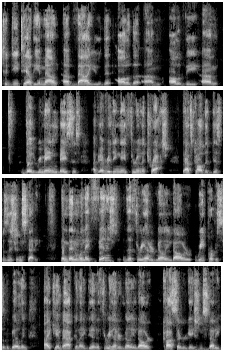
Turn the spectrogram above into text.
to detail the amount of value that all of the um, all of the um, the remaining basis of everything they threw in the trash. That's called the disposition study. And then when they finished the $300 million repurpose of the building, I came back and I did a $300 million cost segregation study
